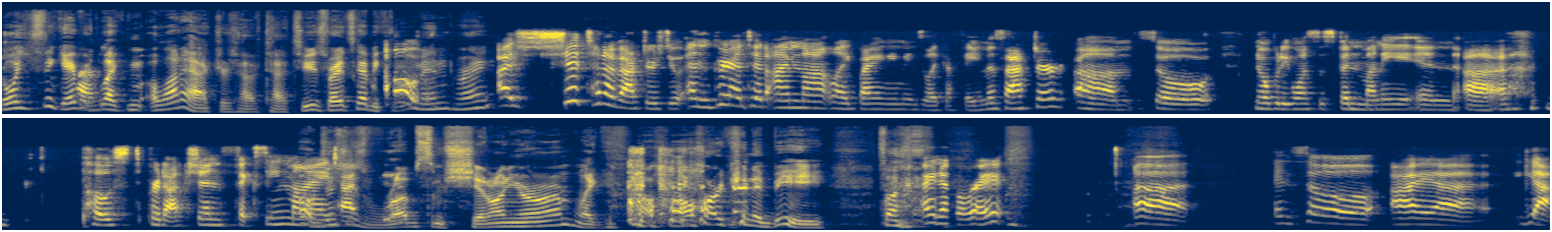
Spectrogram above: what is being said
Well, you think every like m- a lot of actors have tattoos, right? It's gotta be common, right? A shit ton of actors do. And granted, I'm not like by any means like a famous actor. Um, so nobody wants to spend money in uh, post production fixing my oh, just, just rub some shit on your arm. Like, how, how hard can it be? Like- I know, right? Uh, and so I, uh, yeah,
